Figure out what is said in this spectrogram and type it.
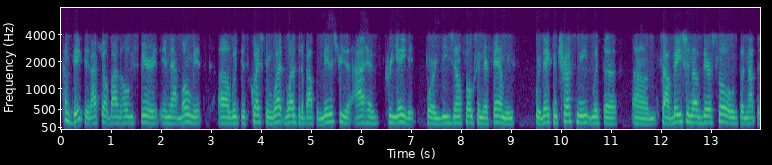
convicted, I felt by the Holy Spirit in that moment uh, with this question what was it about the ministry that I have created for these young folks and their families where they can trust me with the um, salvation of their souls, but not the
